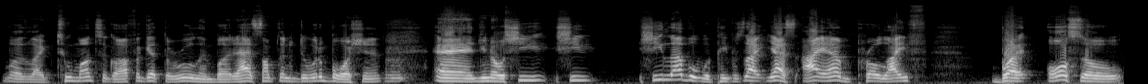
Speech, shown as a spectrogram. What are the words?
was like two months ago. I forget the ruling, but it has something to do with abortion. Mm-hmm. And you know, she she she leveled with people. It's like, yes, I am pro life, but also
